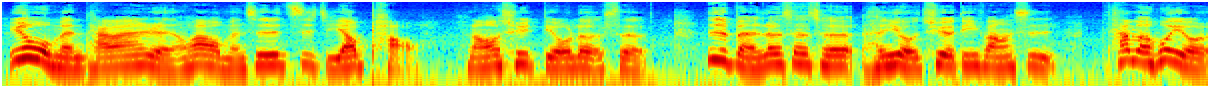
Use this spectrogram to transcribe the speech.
因为我们台湾人的话，我们是自己要跑，然后去丢垃圾。日本垃圾车很有趣的地方是，他们会有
